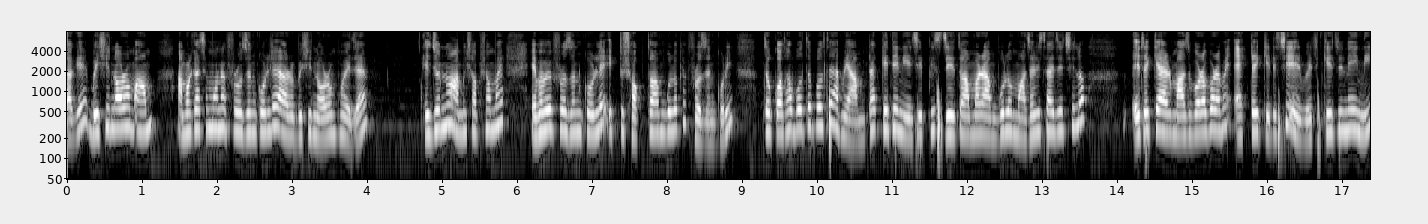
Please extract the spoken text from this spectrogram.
লাগে। বেশি নরম আম আমার কাছে মনে হয় ফ্রোজেন করলে আরও বেশি নরম হয়ে যায়। এই জন্য আমি সবসময় এভাবে ফ্রোজেন করলে একটু শক্ত আমগুলোকে ফ্রোজেন করি। তো কথা বলতে বলতে আমি আমটা কেটে নিয়েছি পিস যেহেতু আমার আমগুলো মাঝারি সাইজে ছিল, এটাকে আর মাছ বরাবর আমি একটাই কেটেছি, এর কেটে নেইনি।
